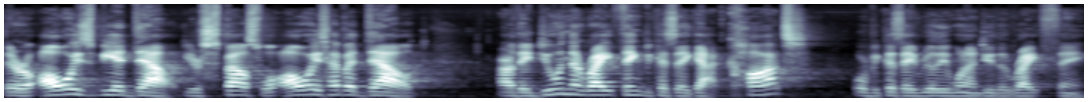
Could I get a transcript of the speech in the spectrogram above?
there will always be a doubt. Your spouse will always have a doubt. Are they doing the right thing because they got caught or because they really want to do the right thing?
